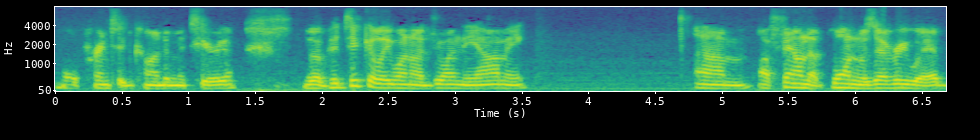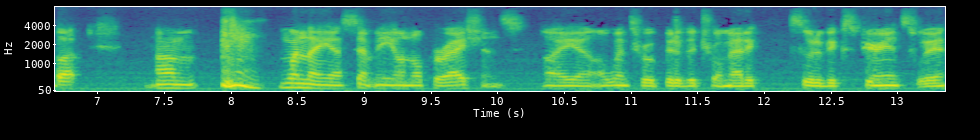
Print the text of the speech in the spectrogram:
more printed kind of material. But particularly when I joined the army, um, I found that porn was everywhere. But um, when they uh, sent me on operations, I, uh, I went through a bit of a traumatic sort of experience where,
